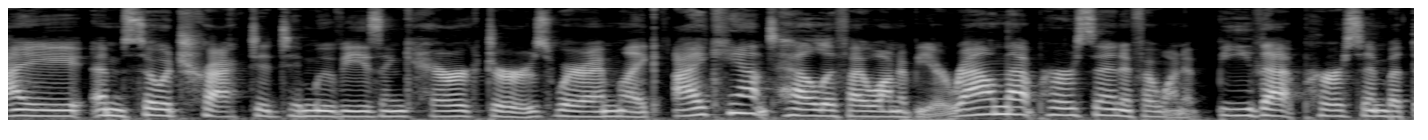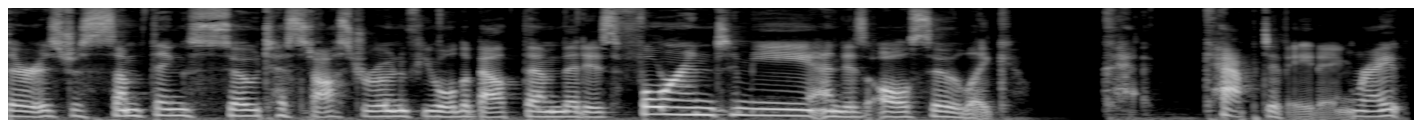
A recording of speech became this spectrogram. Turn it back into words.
I am so attracted to movies and characters where I'm like, I can't tell if I want to be around that person, if I want to be that person, but there is just something so testosterone fueled about them that is foreign to me and is also like ca- captivating, right?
